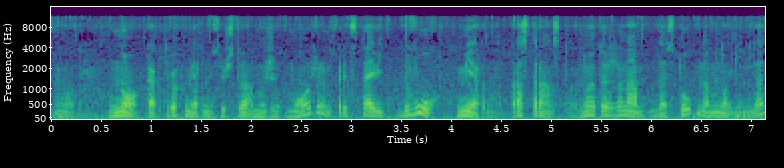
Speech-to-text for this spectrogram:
Вот. Но как трехмерные существа мы же можем представить двухмерное пространство. Ну это же нам доступно многим, да,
